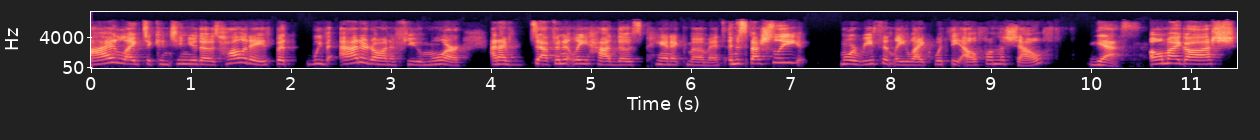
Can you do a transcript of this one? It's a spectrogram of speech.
I like to continue those holidays, but we've added on a few more. And I've definitely had those panic moments. And especially more recently, like with the elf on the shelf. Yes. Oh my gosh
